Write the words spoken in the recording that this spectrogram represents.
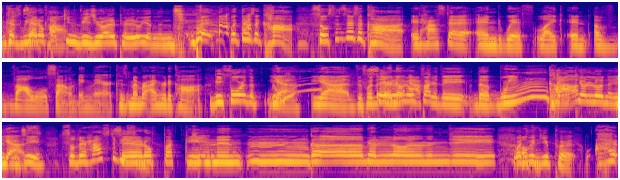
because we 새로 have ka. 바뀐 비주얼 별로였는지. But but there's a ka. So since there's a ka, it has to end with like an, a vowel sounding there. Because remember, I heard a ka. Before the Yeah, yeah. Before the or no, 새로 after 바- the the boing ka. 가 별로였는지. Yes. So there has to be 새로 some 바뀌는 음, 가 별로였는지. What Okay. would you put? I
